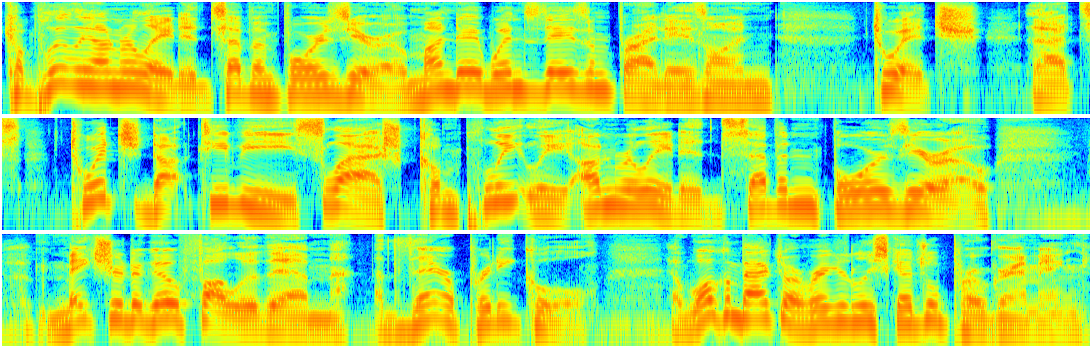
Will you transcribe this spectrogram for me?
completely unrelated 740 monday wednesdays and fridays on twitch. That's twitch.tv slash completely unrelated 740 make sure to go follow them. They're pretty cool. And welcome back to our regularly scheduled programming.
